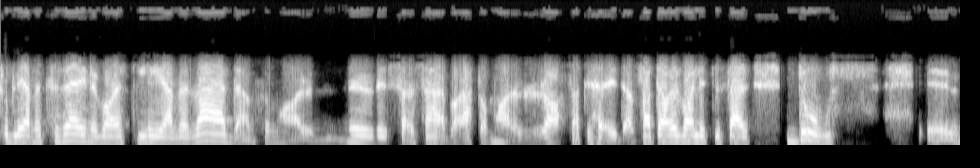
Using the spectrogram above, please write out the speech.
problemet för mig nu varit levervärden som har, nu visar det sig här bara att de har rasat i höjden. Så att det har väl varit lite så här dos, eh,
